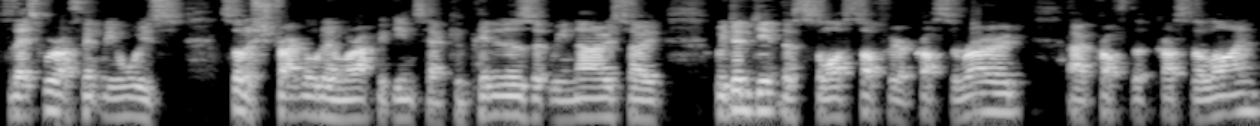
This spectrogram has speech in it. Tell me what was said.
So that's where I think we always sort of struggled and we're up against our competitors that we know. So we did get this software across the road, uh, across the across the line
